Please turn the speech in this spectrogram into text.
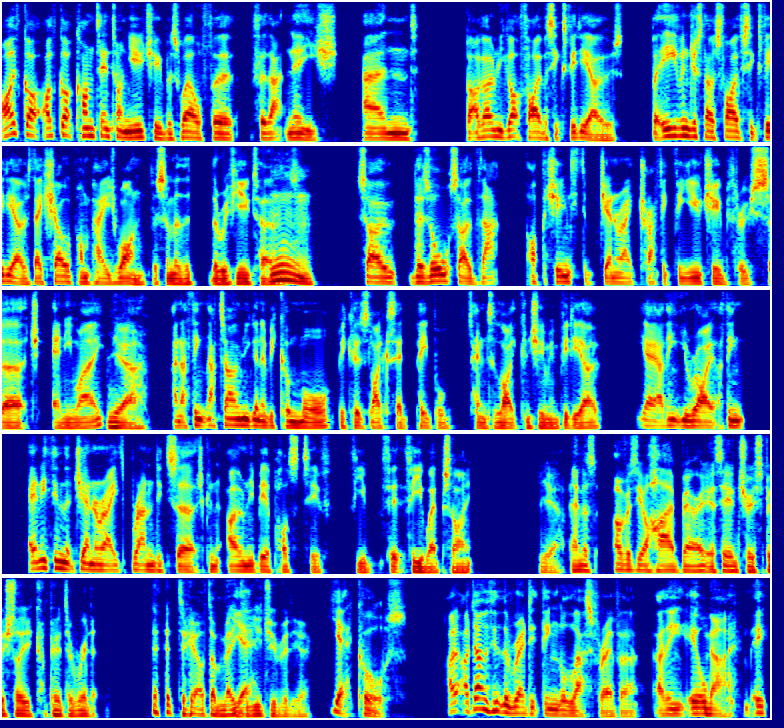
I've got I've got content on YouTube as well for for that niche, and but I've only got five or six videos. But even just those five or six videos, they show up on page one for some of the, the review terms. Mm. So there's also that opportunity to generate traffic for YouTube through search anyway. Yeah. And I think that's only going to become more because, like I said, people tend to like consuming video. Yeah, I think you're right. I think anything that generates branded search can only be a positive for you for, for your website. Yeah. And it's obviously a higher barrier to entry, especially compared to Reddit, to be able to make Yeah. a YouTube video. Yeah, of course. I, I don't think the Reddit thing will last forever. I think it'll. No. It,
